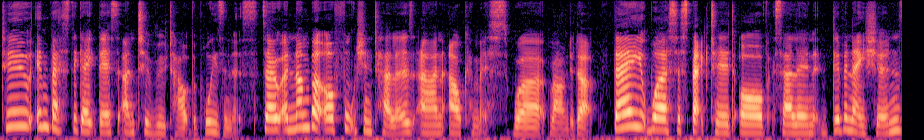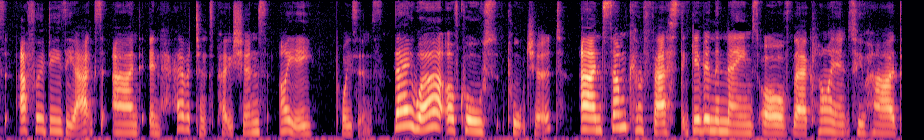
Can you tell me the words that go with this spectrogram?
to investigate this and to root out the poisoners. So a number of fortune tellers and alchemists were rounded up. They were suspected of selling divinations, aphrodisiacs, and inheritance potions, i.e., poisons. They were, of course, tortured and some confessed giving the names of their clients who had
